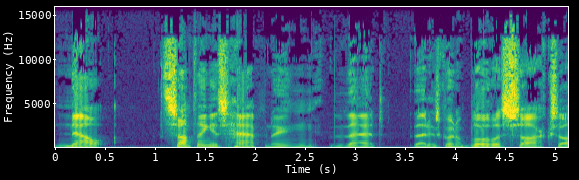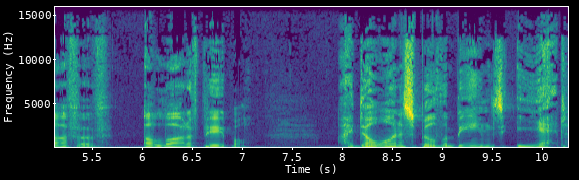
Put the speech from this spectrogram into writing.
Now, something is happening that that is going to blow the socks off of a lot of people. I don't want to spill the beans yet.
